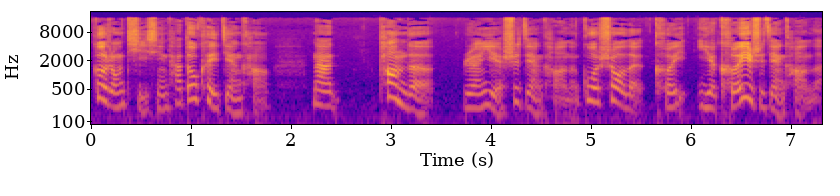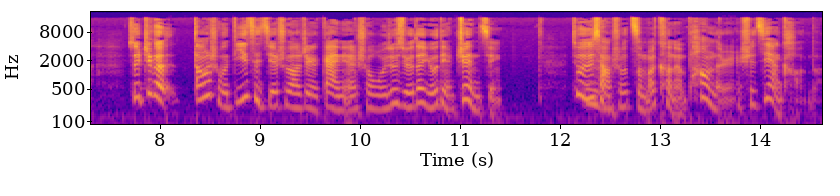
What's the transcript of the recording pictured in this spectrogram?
各种体型它都可以健康。那胖的人也是健康的，过瘦的可以也可以是健康的。所以这个当时我第一次接触到这个概念的时候，我就觉得有点震惊，就我就想说，怎么可能胖的人是健康的？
